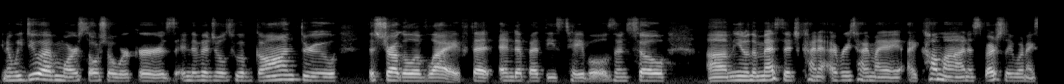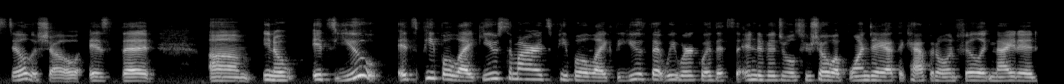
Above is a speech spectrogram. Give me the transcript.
You know, we do have more social workers, individuals who have gone through the struggle of life that end up at these tables. And so, um, you know, the message kind of every time I, I come on, especially when I steal the show, is that um, you know, it's you. It's people like you, CeMarr. It's people like the youth that we work with. It's the individuals who show up one day at the Capitol and feel ignited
